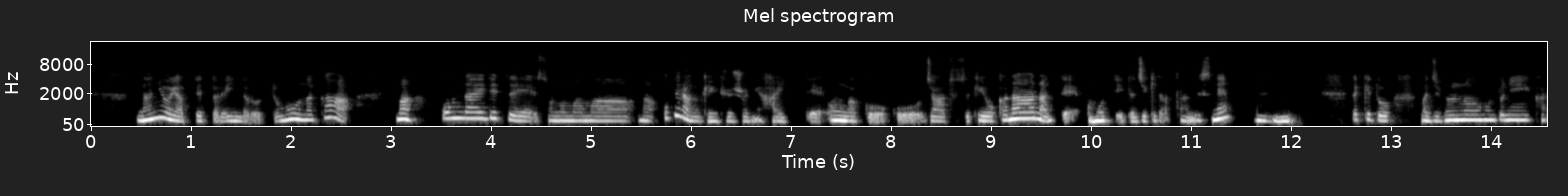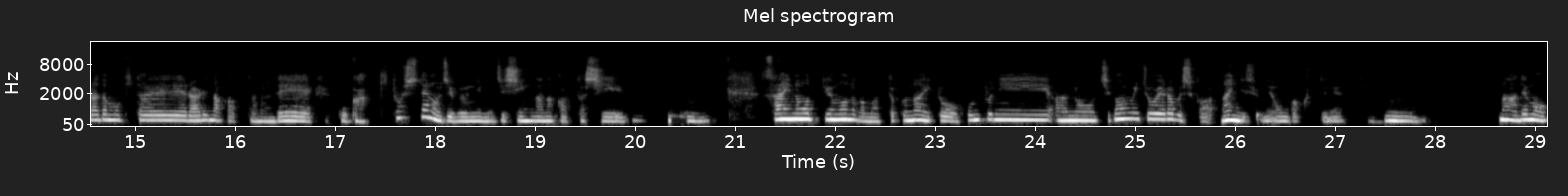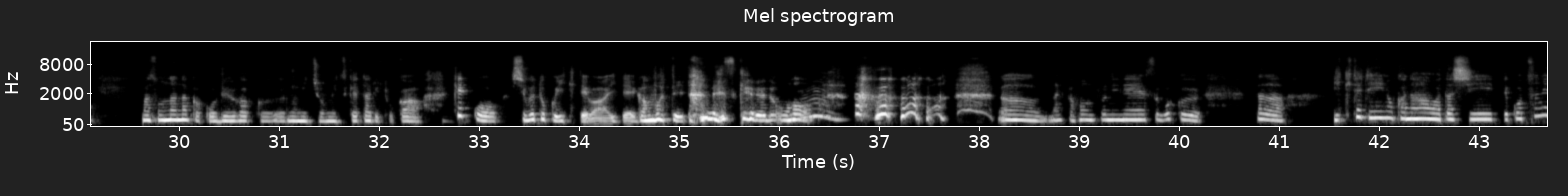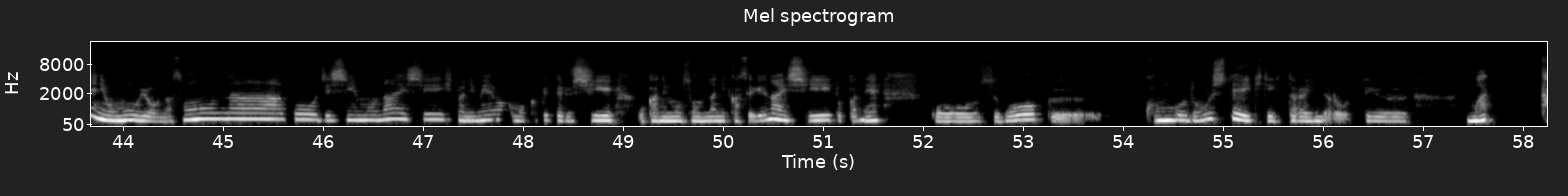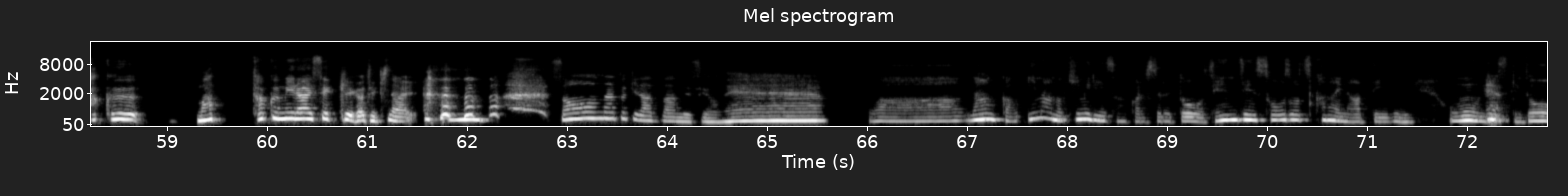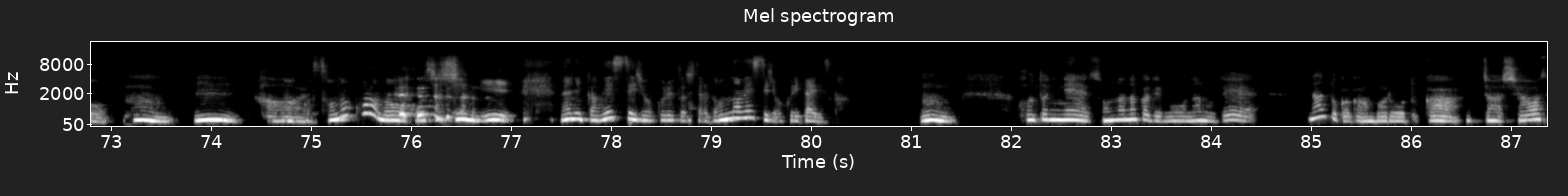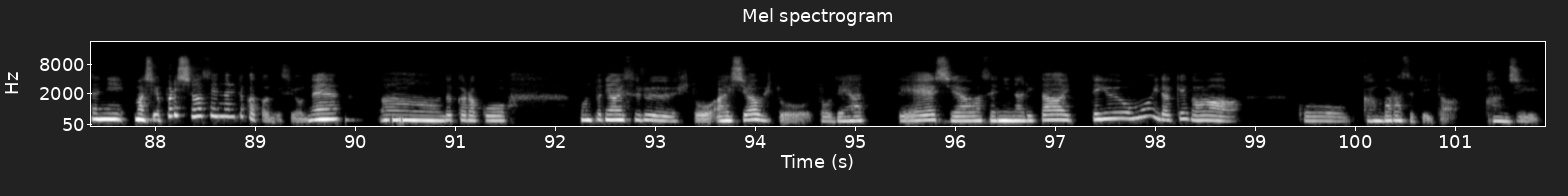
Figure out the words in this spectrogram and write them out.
何をやってったらいいんだろうって思う中、まあ、音大出て、そのまま、まあ、オペラの研究所に入って、音楽をこう、じゃあ続けようかな、なんて思っていた時期だったんですね。うん、だけど、まあ、自分の本当に体も鍛えられなかったので、こう楽器としての自分にも自信がなかったし、うん、才能っていうものが全くないと、本当にあの違う道を選ぶしかないんですよね、音楽ってね。うん、まあでも、まあ、そんな中こう留学の道を見つけたりとか結構しぶとく生きてはいて頑張っていたんですけれども、うん、うん、なんか本当にねすごくただ生きてていいのかな私ってこう常に思うようなそんなこう自信もないし人に迷惑もかけてるしお金もそんなに稼げないしとかねこうすごく今後どうして生きていったらいいんだろうっていう全く全く未来設計ができない、うん、そんな時だったんですよね。わあ、なんか今のキミリンさんからすると全然想像つかないなっていうふうに思うんですけど、うん、うん、なんかその頃のご自身に何かメッセージを送るとしたらどんなメッセージを送りたいですか？うん、本当にね、そんな中でもなので、なんとか頑張ろうとか、じゃあ幸せに、まあ、やっぱり幸せになりたかったんですよね。うん、だからこう、本当に愛する人、愛し合う人と出会って幸せになりたいっていう思いだけが、こう、頑張らせていた感じ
